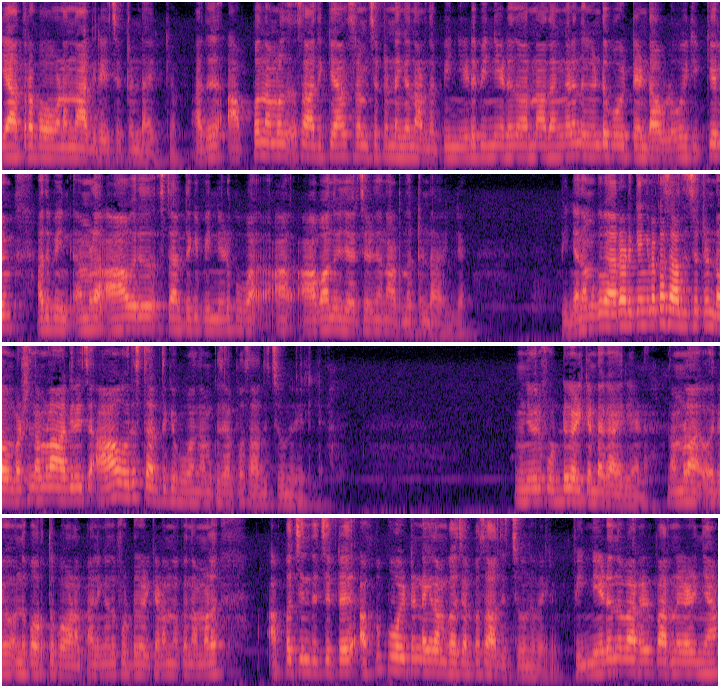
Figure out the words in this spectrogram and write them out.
യാത്ര പോകണം എന്ന് ആഗ്രഹിച്ചിട്ടുണ്ടായിരിക്കും. അത് അപ്പം നമ്മൾ സാധിക്കാൻ ശ്രമിച്ചിട്ടുണ്ടെങ്കിൽ നടന്നു. പിന്നീട് പിന്നീട് എന്ന് പറഞ്ഞാൽ അതങ്ങനെ നീണ്ടു പോയിട്ടേ ഉണ്ടാവുള്ളൂ. ഒരിക്കലും അത് നമ്മൾ ആ ഒരു സ്ഥലത്തേക്ക് പിന്നീട് പോവാ ആവാന്ന് വിചാരിച്ചു കഴിഞ്ഞാൽ നടന്നിട്ടുണ്ടാവില്ല. പിന്നെ നമുക്ക് വേറെ എവിടേക്കെങ്കിലുമൊക്കെ സാധിച്ചിട്ടുണ്ടാവും. പക്ഷെ നമ്മൾ ആഗ്രഹിച്ച ആ ഒരു സ്ഥലത്തേക്ക് പോകാൻ നമുക്ക് ചിലപ്പോൾ സാധിച്ചു എന്ന് വരില്ല. ഇനി ഒരു ഫുഡ് കഴിക്കേണ്ട കാര്യമാണ്. നമ്മൾ ഒരു ഒന്ന് പുറത്ത് പോകണം. അല്ലെങ്കിൽ ഒന്ന് ഫുഡ് കഴിക്കണം എന്നൊക്കെ നമ്മൾ അപ്പം ചിന്തിച്ചിട്ട് അപ്പം പോയിട്ടുണ്ടെങ്കിൽ നമുക്ക് ചിലപ്പോൾ സാധിച്ചു എന്ന് വരും. പിന്നീട് എന്ന് പറ പറഞ്ഞു കഴിഞ്ഞാൽ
